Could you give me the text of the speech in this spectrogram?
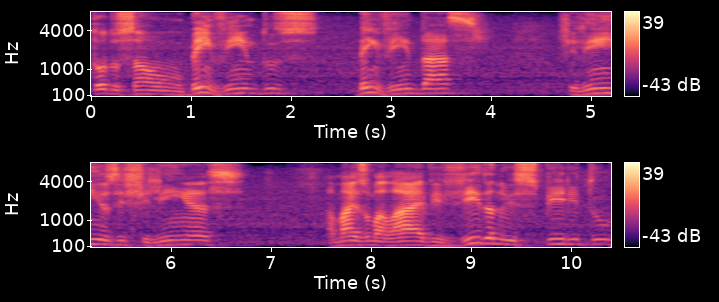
todos são bem-vindos, bem-vindas, filhinhos e filhinhas a mais uma live Vida no Espírito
